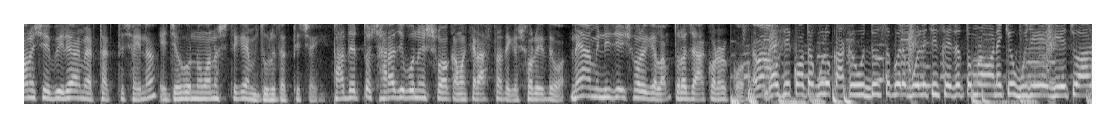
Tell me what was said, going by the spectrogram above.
মানুষের ভিড়ে আমি আর থাকতে চাই না। এই জঘন্য মানুষ থেকে আমি দূরে থাকতে চাই। তাদের তো সারা জীবনের শখ আমাকে রাস্তা থেকে সরিয়ে দেওয়া। না আমি নিজেই সরে গেলাম তোরা যা করার কর। এবার গাইস এই কথাগুলো কাকে উদ্দেশ্য করে বলেছি সেটা তোমরা অনেকেও বুঝে গিয়েছো। আর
